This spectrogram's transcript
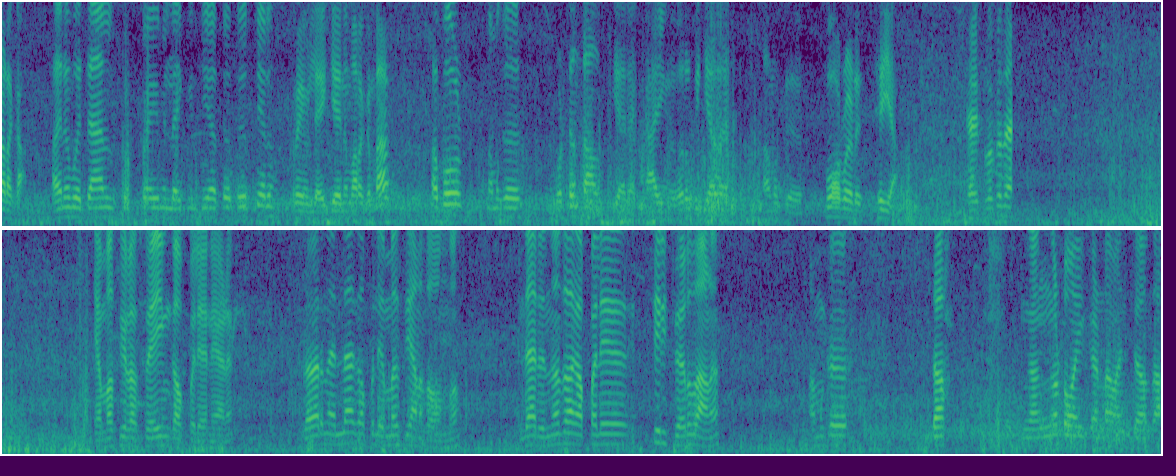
കടക്കാം. അതിന് മുമ്പ് ചാനൽ സബ്സ്ക്രൈബും ലൈക്കും ചെയ്യാത്ത തീർച്ചയായിട്ടും സബ്സ്ക്രൈബും ലൈക്ക് ചെയ്യാനും മറക്കണ്ട. അപ്പോൾ നമുക്ക് ഒട്ടും താമസിക്കാതെ കാര്യങ്ങൾ വെറുപ്പിക്കാതെ നമുക്ക് ഫോർവേഡ് ചെയ്യാം. എം എസ് സിയുടെ സെയിം കപ്പൽ തന്നെയാണ്. ഇവിടെ വരുന്ന എല്ലാ കപ്പലും എം എസ് സി ആണെന്ന് തോന്നുന്നു. എന്തായാലും ഇന്നത്തെ കപ്പൽ ഇച്ചിരി ചെറുതാണ്. നമുക്ക് ഇതാ അങ്ങോട്ട് നോക്കിക്കണ്ട മനസ്സിലാവുന്ന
